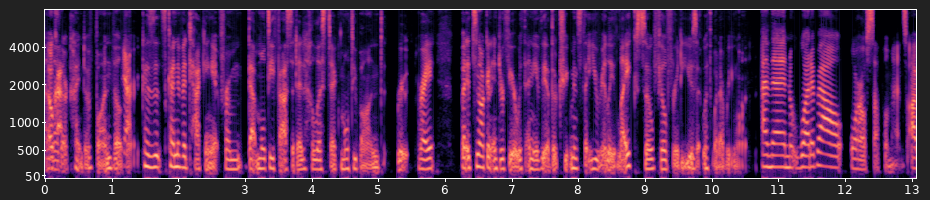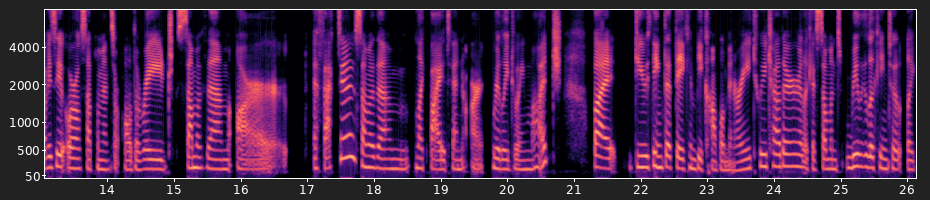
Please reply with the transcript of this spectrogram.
another okay. kind of bond builder because yeah. it's kind of attacking it from that multifaceted, holistic, multi bond route, right? But it's not going to interfere with any of the other treatments that you really like. So feel free to use it with whatever you want. And then what about oral supplements? Obviously, oral supplements are all the rage. Some of them are effective. Some of them, like biotin, aren't really doing much. But do you think that they can be complementary to each other? Like if someone's really looking to like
